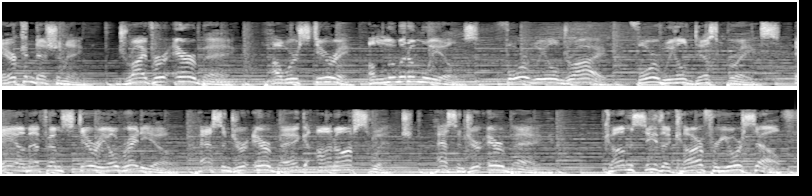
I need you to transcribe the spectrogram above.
air conditioning, driver airbag power steering, aluminum wheels, four wheel drive, four wheel disc brakes, AM FM stereo radio, passenger airbag on off switch, passenger airbag. Come see the car for yourself.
